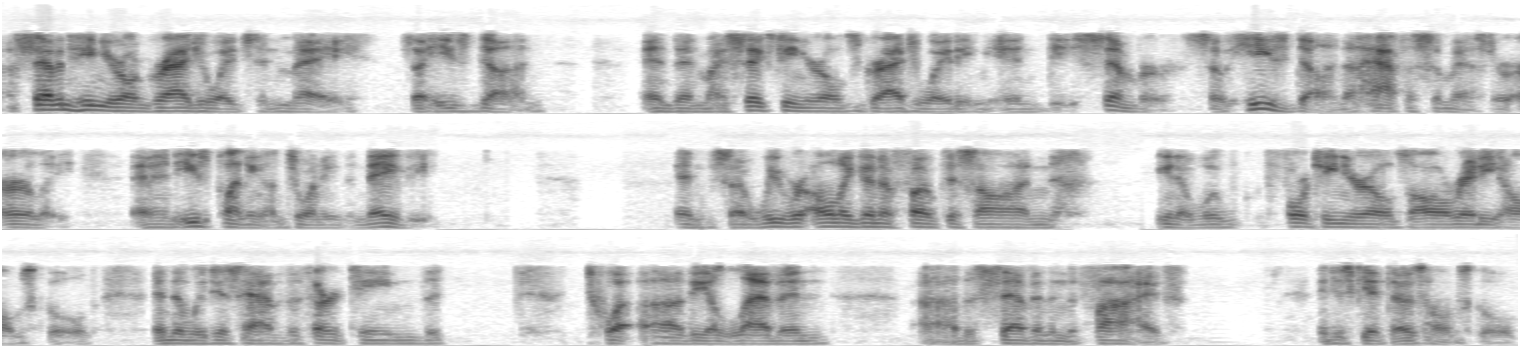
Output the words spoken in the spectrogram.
a 17 year old graduates in May, so he's done. And then my 16 year old's graduating in December, so he's done a half a semester early, and he's planning on joining the Navy. And so we were only going to focus on, you know, 14 year olds already homeschooled, and then we just have the 13, the tw- uh, the 11, uh, the seven, and the five, and just get those homeschooled.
